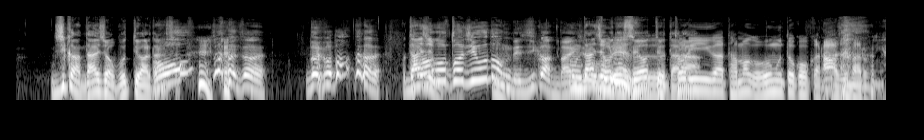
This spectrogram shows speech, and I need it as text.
「時間大丈夫?」って言われたんですよ。どういうこと？だから大丈夫。卵とじうどんで時間大丈夫。うん大丈夫ですよって言ったら。鳥が卵を産むとこから始まるんや。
